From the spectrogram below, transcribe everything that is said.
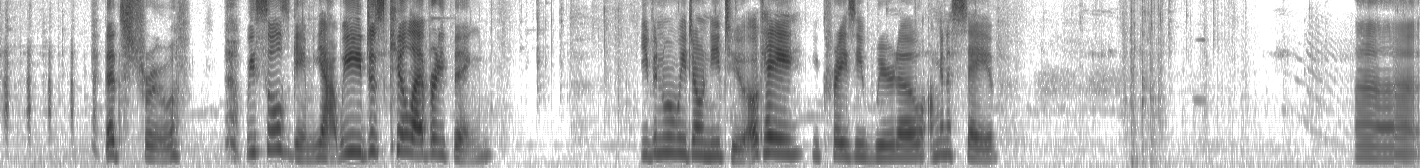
That's true. We Souls game. Yeah, we just kill everything. Even when we don't need to. Okay, you crazy weirdo. I'm gonna save. Uh...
